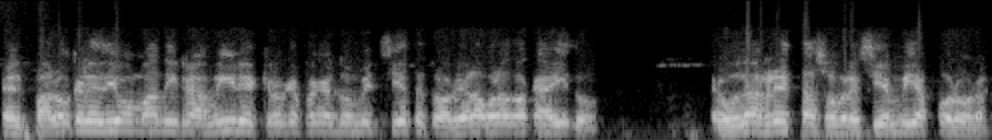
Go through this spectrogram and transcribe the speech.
el palo que le dio Manny Ramírez, creo que fue en el 2007, todavía la bola no ha caído, en una recta sobre 100 millas por hora.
